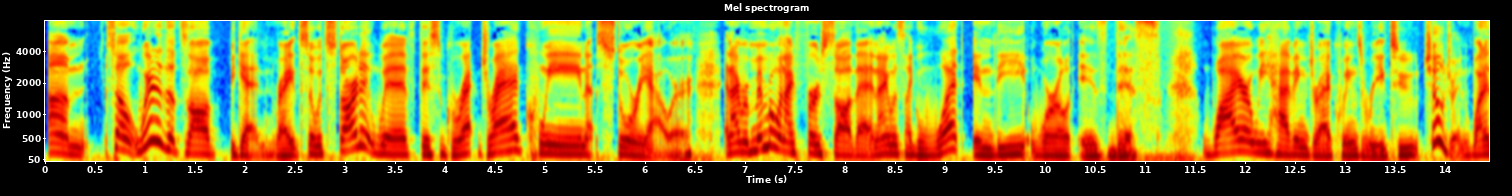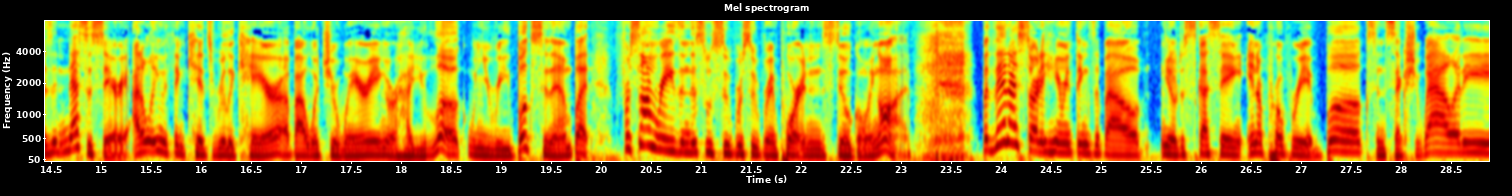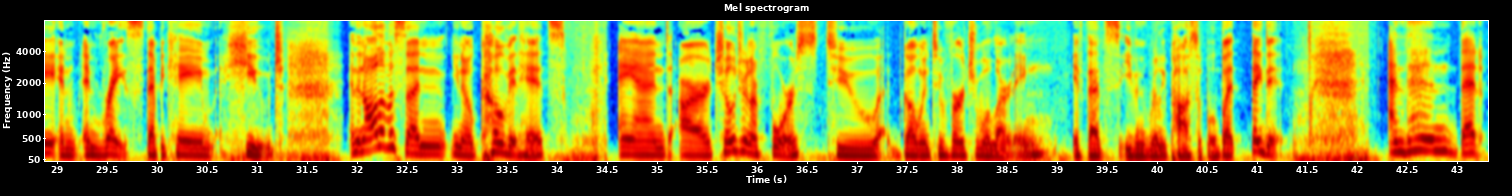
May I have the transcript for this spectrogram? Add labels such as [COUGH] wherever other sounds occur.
Um, so where did this all begin, right? So it started with this gra- drag queen story hour. And I remember when I first saw that and I was like, what in the world is this? Why are we having drag queens read to children? Why is it necessary? I don't even think kids really care about what you're wearing or how you look when you read books to them, but for some reason this was super super important and still going on. But then I started hearing things about, you know, discussing inappropriate books and sexuality and, and race that became huge. And then all of a sudden, you know, COVID hits and our children are forced to go into virtual learning, if that's even really possible, but they did. And then that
